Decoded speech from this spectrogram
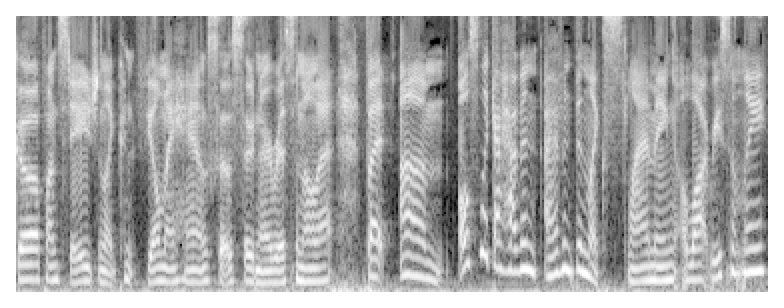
go up on stage and like couldn't feel my hands because I was so nervous and all that. But um, also like I haven't I haven't been like slamming a lot recently,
